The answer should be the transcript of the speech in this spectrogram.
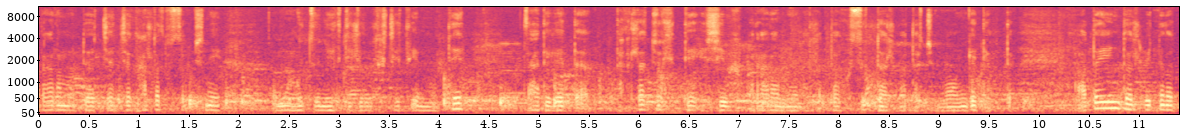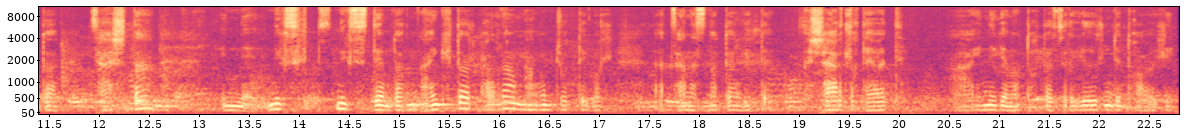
програмууд байж чад халдвар тус өвчний өмнө хүзүү нэгтгэл гэдэг юм уу те. За тэгээд дархлаажуулалтыг шивэх програм юм бол одоо хөсөлтөй холбоотой ч юм уу ингээд явдаг. Одоо энд бол бид нар одоо цаашдаа энэ нэг нэг системд орно. Ангийнхтай бол програм хангамжуудыг бол цаанаас нь одоо ингээд шаардлага тавиад а энийг нь одоохтой зэрэг эрүүл мэндийн тухай хуулийн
